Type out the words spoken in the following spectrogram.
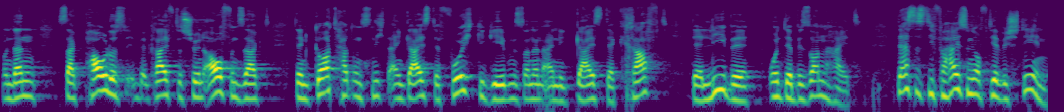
Und dann sagt Paulus, greift es schön auf und sagt, denn Gott hat uns nicht einen Geist der Furcht gegeben, sondern einen Geist der Kraft, der Liebe und der Besonnenheit. Das ist die Verheißung, auf der wir stehen.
